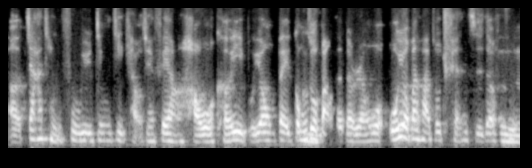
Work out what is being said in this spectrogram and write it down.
呃家庭富裕、经济条件非常好，我可以不用被工作绑着的人，嗯、我我有办法做全职的父母的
